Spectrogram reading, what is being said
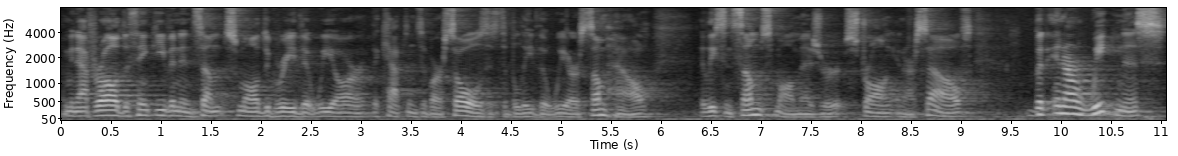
I mean, after all, to think even in some small degree that we are the captains of our souls is to believe that we are somehow, at least in some small measure, strong in ourselves. But in our weakness,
